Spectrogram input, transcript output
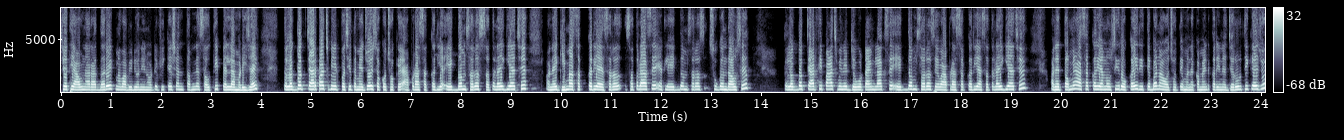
જેથી આવનારા દરેક નવા વિડીયોની નોટિફિકેશન તમને સૌથી પહેલાં મળી જાય. તો લગભગ ચાર પાંચ મિનિટ પછી તમે જોઈ શકો છો કે આપણા સક્કરિયા એકદમ સરસ સતળાઈ ગયા છે અને ઘીમાં સક્કરિયા સરસ સતળાશે એટલે એકદમ સરસ સુગંધ આવશે. તો લગભગ ચારથી પાંચ મિનિટ જેવો ટાઈમ લાગશે. એકદમ સરસ એવા આપણા સક્કરિયા સતળાઈ ગયા છે. અને તમે આ શક્કરિયાનો શીરો કઈ રીતે બનાવો છો તે મને કમેન્ટ કરીને જરૂરથી કહેજો.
